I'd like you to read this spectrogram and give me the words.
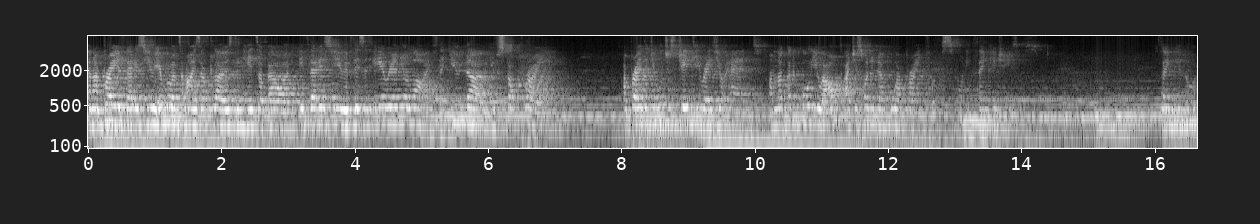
And I pray if that is you, everyone's eyes are closed and heads are bowed. If that is you, if there's an area in your life that you know you've stopped praying, I pray that you will just gently raise your hand. I'm not going to call you out. I just want to know who I'm praying for this morning. Thank you, Jesus. Thank you, Lord.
